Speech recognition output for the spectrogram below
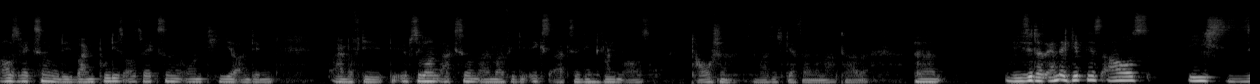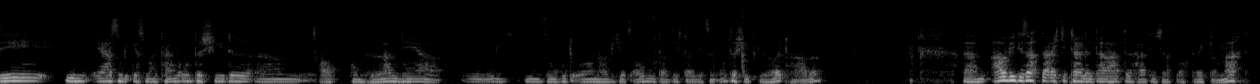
auswechseln oder die beiden Pullis auswechseln und hier an den einmal für die, die Y-Achse und einmal für die X-Achse den Riemen austauschen, was ich gestern gemacht habe. Äh, wie sieht das Endergebnis aus? Ich sehe im ersten Blick erstmal keine Unterschiede, ähm, auch vom Hören her. So gute Ohren habe ich jetzt auch nicht, dass ich da jetzt einen Unterschied gehört habe. Ähm, aber wie gesagt, da ich die Teile da hatte, hatte ich das auch direkt gemacht.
